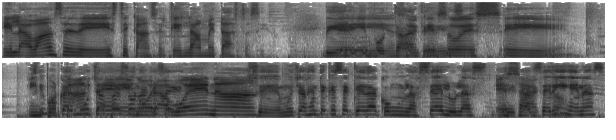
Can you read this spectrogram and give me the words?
el avance de este cáncer, que es la metástasis. Bien, Eh, importante. O sea que eso, eso. es eh, Sí, porque importante. hay muchas personas que se- enhorabuena. Sí, mucha gente que se queda con las células eh, cancerígenas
